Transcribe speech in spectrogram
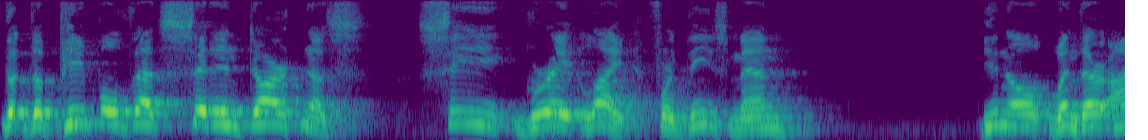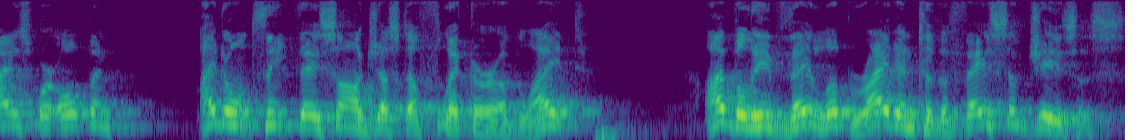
The, the people that sit in darkness see great light. For these men, you know, when their eyes were opened, I don't think they saw just a flicker of light. I believe they looked right into the face of Jesus.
